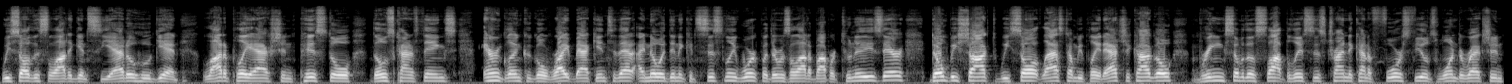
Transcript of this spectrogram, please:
We saw this a lot against Seattle, who again, a lot of play action, pistol, those kind of things. Aaron Glenn could go right back into that. I know it didn't consistently work, but there was a lot of opportunities there. Don't be shocked. We saw it last time we played at Chicago, bringing some of those slot blitzes, trying to kind of force Fields one direction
